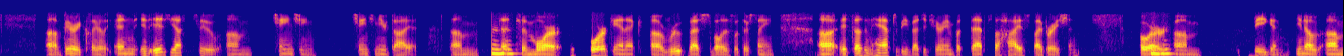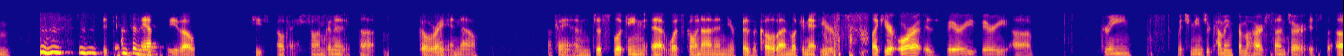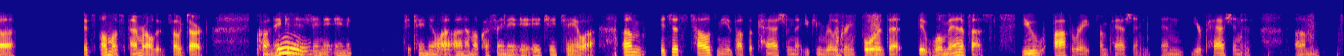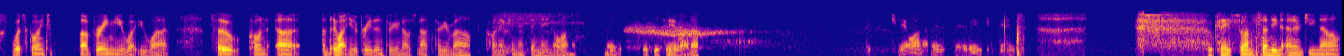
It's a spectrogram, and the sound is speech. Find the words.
uh, very clearly. And it is yes to um, changing, changing your diet um, Mhm. to more organic uh, root vegetable is what they're saying. Uh, it doesn't have to be vegetarian, but that's the highest vibration. Or Mhm. um, vegan. You know, um, Mhm. Mhm. it doesn't have to be though. He's okay. So I'm gonna uh, go right in now. Okay, I'm just looking at what's going on in your physical. I'm looking at your, like your aura is very, very uh, green, which means you're coming from a heart center. It's uh, it's almost emerald. It's so dark. Um, it just tells me about the passion that you can really bring forward that it will manifest. You operate from passion, and your passion is um, what's going to uh, bring you what you want. So, uh, they want you to breathe in through your nose, not through your mouth. Okay, so I'm sending energy now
